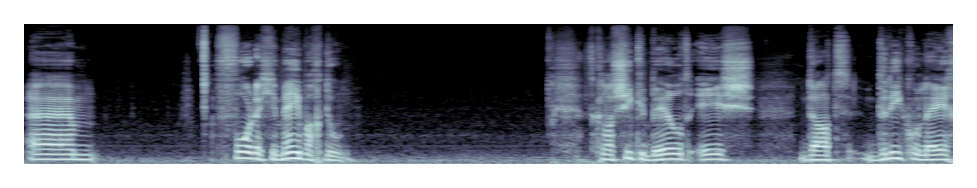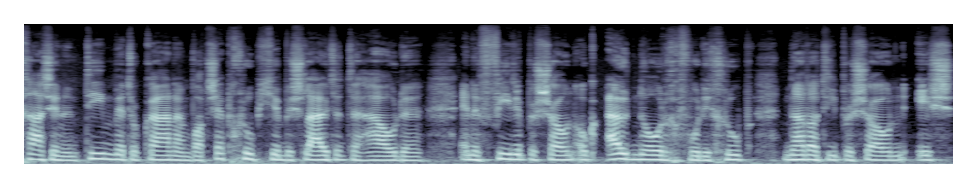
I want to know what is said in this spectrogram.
Um, voordat je mee mag doen. Het klassieke beeld is dat drie collega's in een team met elkaar een WhatsApp-groepje besluiten te houden en een vierde persoon ook uitnodigen voor die groep nadat die persoon is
